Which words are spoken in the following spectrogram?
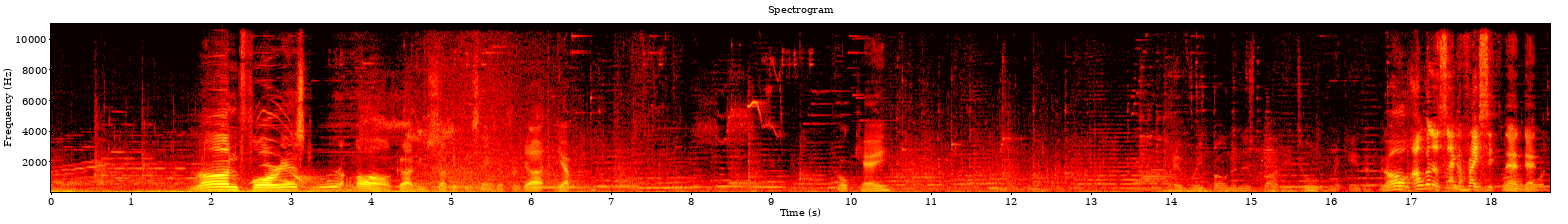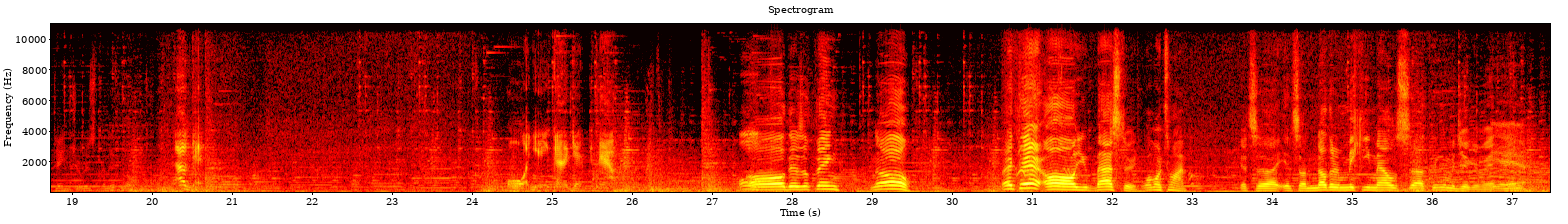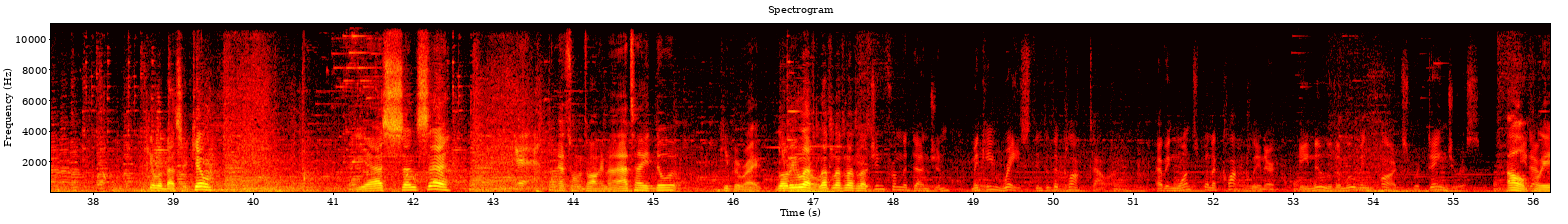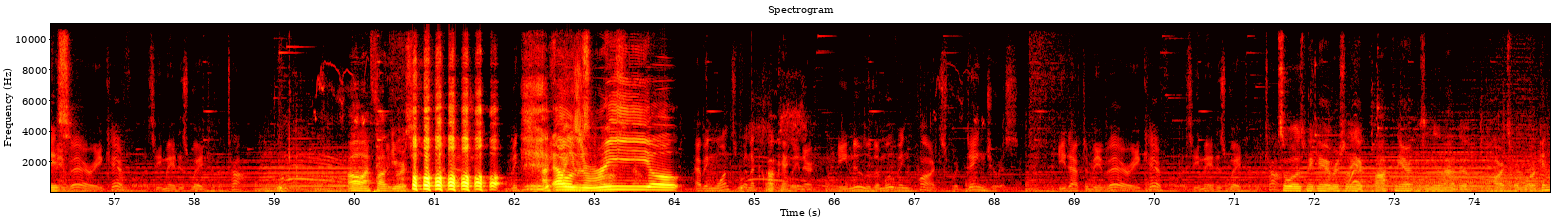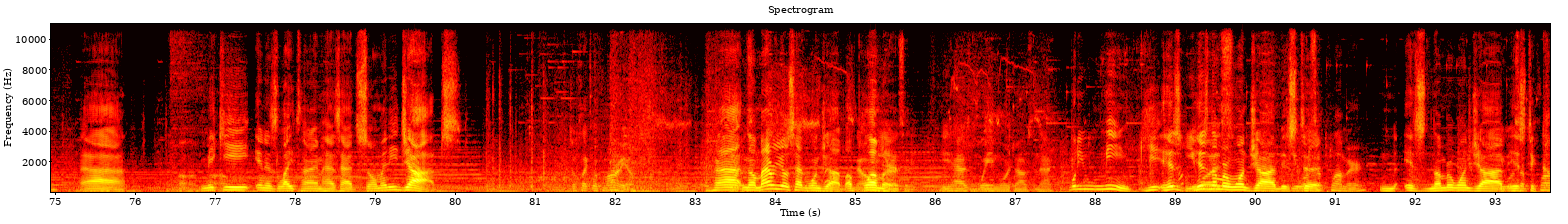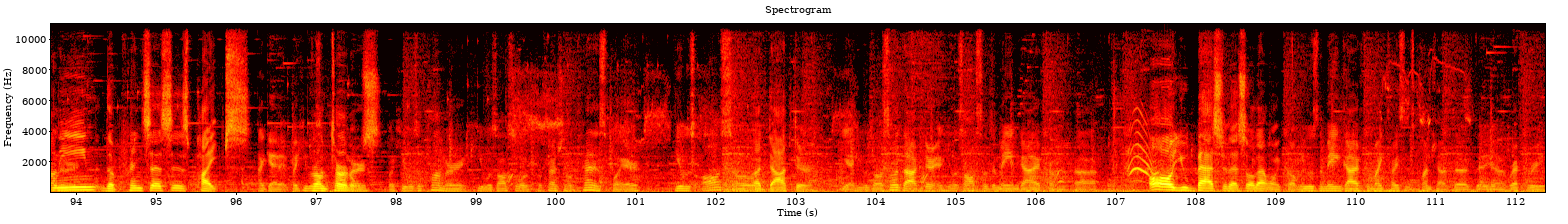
Run, Forrest. Ru- oh, God, you suck at these things. I forgot. Yep. Okay. Every bone in his body told Mickey that No, I'm gonna sacrifice it. far Nah, dead. more dangerous than it looked. Okay. Oh, you ain't gonna get me now. Oh, there's a thing. No. Right there. Oh, you bastard. One more time. It's uh, it's another Mickey Mouse uh, thingamajigger, man. Yeah. Kill the bastard. Kill him. Yes, sensei. Yeah. That's what I'm talking about. That's how you do it. Keep it right. Keep Lodi it left, left, left, left, left. From the dungeon, Mickey raced into the clock tower. Having once been a clock cleaner, he knew the moving parts were dangerous. Oh, He'd have please. to be very careful as he made his way to the top. Oh, I thought you were. That was real. having once been a clock Okay. cleaner, he knew the moving parts were dangerous. He'd have to be very careful as he made his way to the top. So what was making originally a clock cleaner because he knew how the parts were working? Ah, Uh-oh. Mickey in his lifetime has had so many jobs. Just like with Mario. Ah, no, Mario's had one job, a No, plumber. He. He has way more jobs than that. What do you mean? He, his He his was- number one job is He was to a plumber. his number one job is to clean the princess's pipes. I get it, but he was From a plumber. Turtles. But he was a plumber. He was also a professional tennis player. He was also A doctor. Yeah. He was also a doctor, and he was also the main guy from. Uh, Oh, you bastard! I saw that one coming. he was the main guy from Mike Tyson's Punch Out, the the uh, referee,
